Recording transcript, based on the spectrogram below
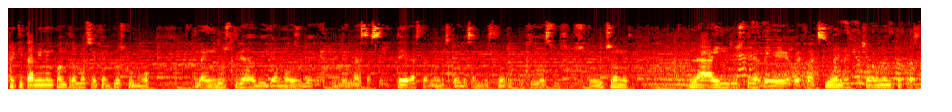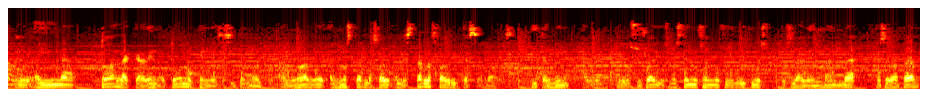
Aquí también encontramos ejemplos como la industria, digamos, de, las aceiteras, también las cuales han visto reducidas sus, producciones, la industria de refacciones, pues obviamente pues hay una toda la cadena, todo lo que necesitan al no, al no estar las al estar las fábricas cerradas y también a los usuarios no estén usando sus vehículos, pues la demanda pues, se va a parar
